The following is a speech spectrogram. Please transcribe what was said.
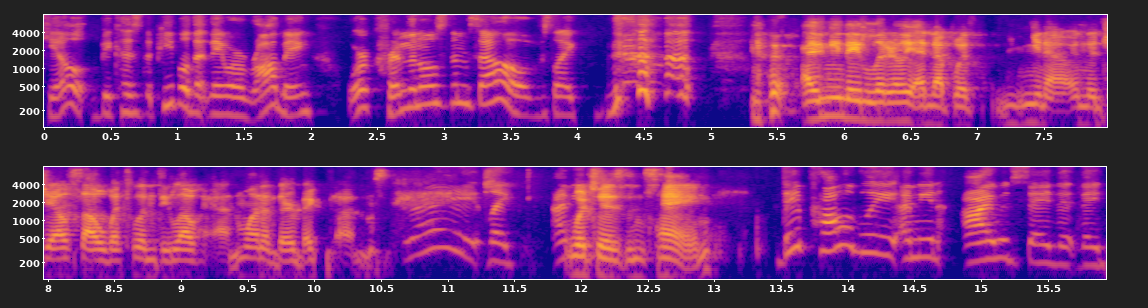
guilt because the people that they were robbing were criminals themselves. Like I mean, they literally end up with, you know, in the jail cell with Lindsay Lohan, one of their victims. Right. Like, I mean, which is insane. They probably, I mean, I would say that they,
